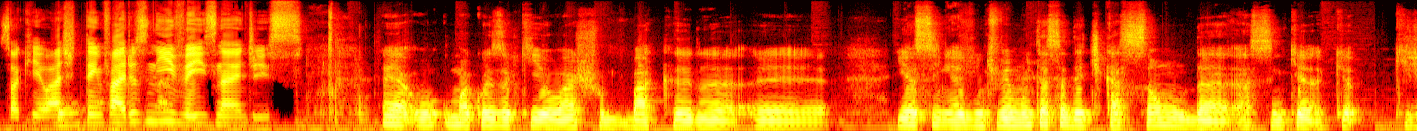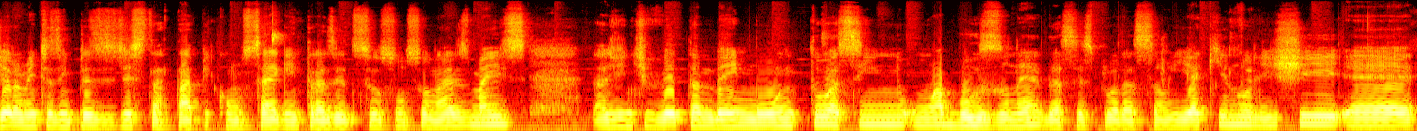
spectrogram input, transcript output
Só que eu acho que tem vários níveis, né, disso. É, uma coisa que eu acho bacana é... E assim, a gente vê muito essa dedicação da, assim, que, que que geralmente as empresas de startup conseguem trazer dos seus funcionários, mas a gente vê também muito assim um abuso né, dessa exploração. E aqui no Lixe, é,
